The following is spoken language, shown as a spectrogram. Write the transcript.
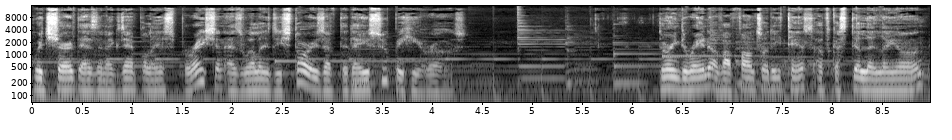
which served as an example of inspiration as well as the stories of today's superheroes. During the reign of Alfonso X of Castile and Leon,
